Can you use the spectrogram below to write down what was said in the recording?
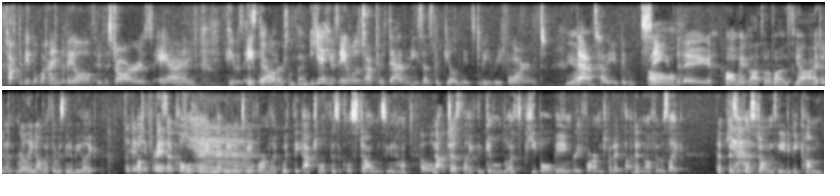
talk to people behind the veil through the stars and he was his able dad or something. yeah he was able to talk to his dad and he says the guild needs to be reformed Yeah. that's how you can save Oh. the day Oh, maybe that's what it was. Yeah, I didn't really know if there was going to be like like a, a different physical thing that needed to be formed, like with the actual physical stones, you know, Oh. not just like the guild of people being reformed. But I, thought, I didn't know if it was like the physical Yeah. stones need to become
